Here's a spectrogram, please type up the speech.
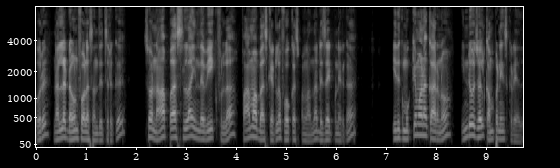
ஒரு நல்ல டவுன்ஃபாலை சந்திச்சிருக்கு. ஸோ நான் பர்சனலாக இந்த வீக் ஃபுல்லாக ஃபார்மா பேஸ்கெட்டில் ஃபோக்கஸ் பண்ணலாம் தான் டிசைட் பண்ணியிருக்கேன் இதுக்கு முக்கியமான காரணம் இண்டிவிஜுவல் கம்பெனிஸ் கிடையாது.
